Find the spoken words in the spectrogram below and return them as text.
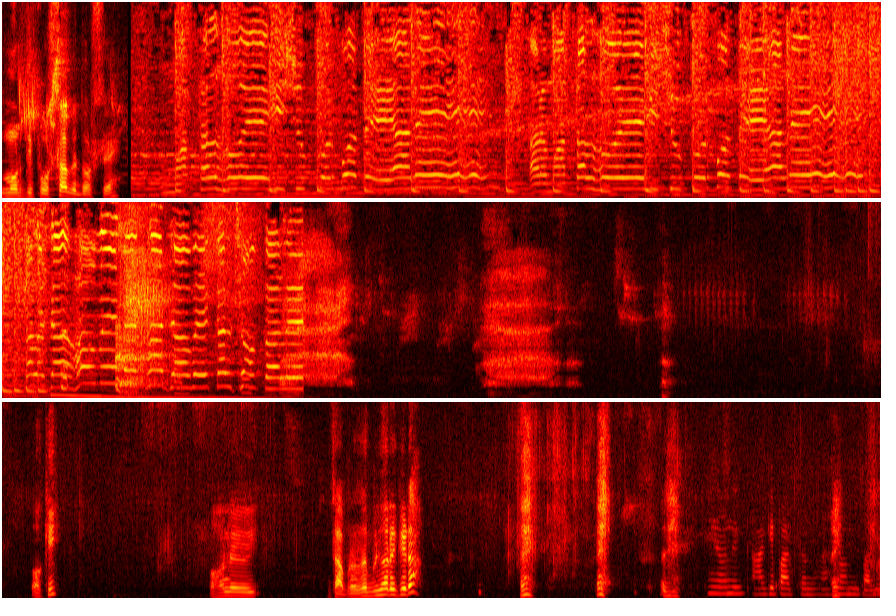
মূর্তি পোষাবে ধরছে মাতাল হয়ে হিসু করব দেয়ালে আর মাতাল হয়ে হিসু করব দেয়ালে আলাদা হবে দেখা যাবে ওকে ওখানে ওই জাবরা জাবরি হরে কেটা? অনেক আগে পারতো না এখন ভালো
